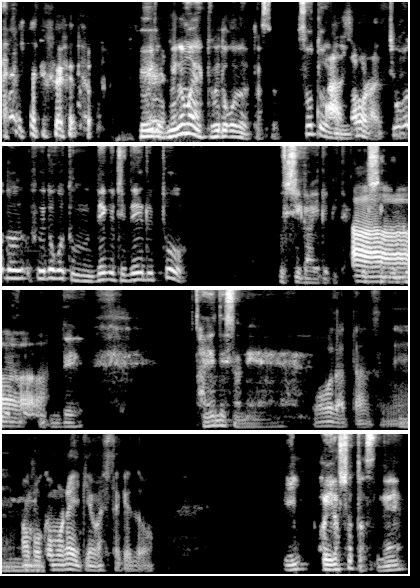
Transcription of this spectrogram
フード目の前がフードコートだったんですよ。外あ、にちょうどフードコートの出口出ると、牛がいるみたいな。牛で、大変でしたね。そうだったんですね。うんまあ、僕もね、行きましたけど、い、あいらっしゃったんですね。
